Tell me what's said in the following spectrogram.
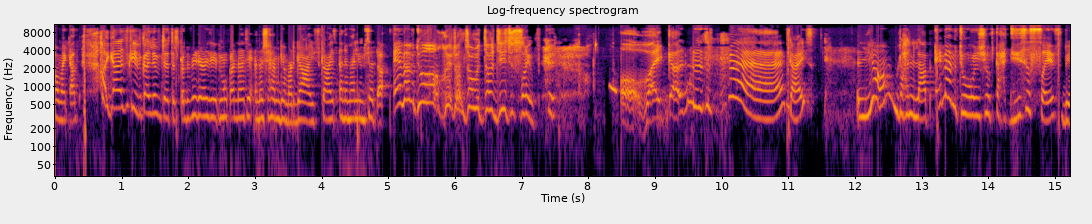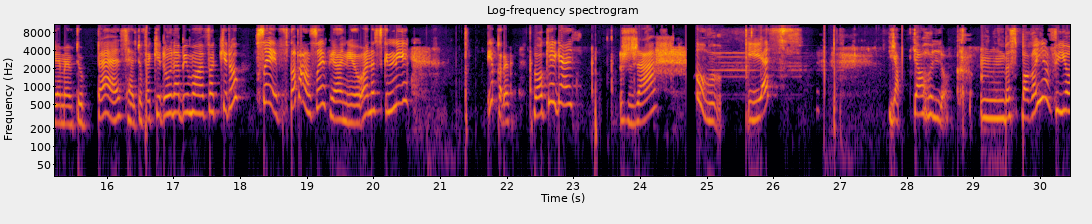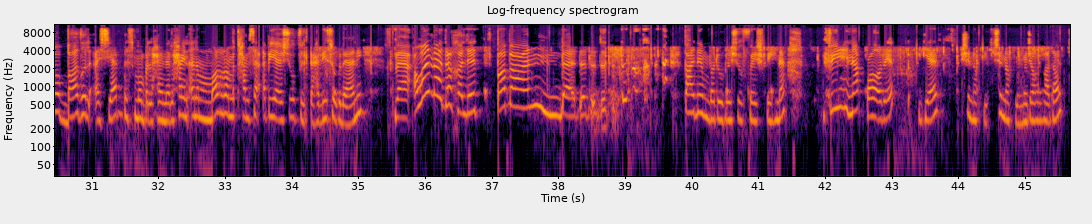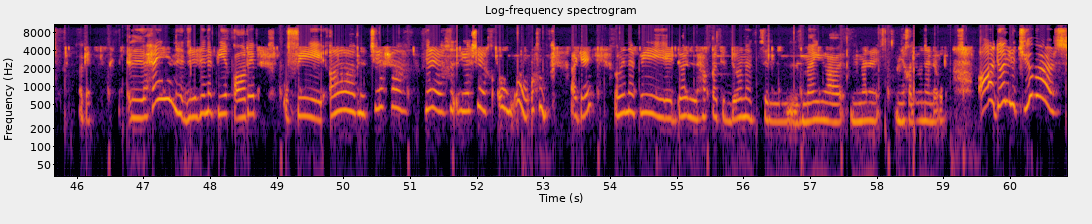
oh my god hi guys كيف قاعدين تلقوا الفيديو جديد من قناتي أنا شهم جيمر جايز جايز أنا مالي مصدق إيه مفتوح كيف نسوي تحديث الصيف oh my god guys اليوم راح نلعب MM2 ونشوف تحديث الصيف ب MM2 بس هل تفكرون بما افكره صيف طبعا صيف يعني وأنا skin ي يقرب okay guys راح يس يب ياهو اللوك. بس بغير فيه بعض الأشياء بس مو بالحين. الحين أنا مرة متحمسة أبي أشوف التحديث وكذا فأول ما دخلت طبعا دا دا دا دا دا دا بعدين بروح أشوف إيش في هنا. في هنا قارب يس شنو في شنو في مجوهرات أوكي. الحين هنا في قارب وفي آه نجيحة يا يا شيخ. أوه أوه. okay. وهنا في دول حقة ال donuts ما ما يخلونا نقدر آه دول YouTubers.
